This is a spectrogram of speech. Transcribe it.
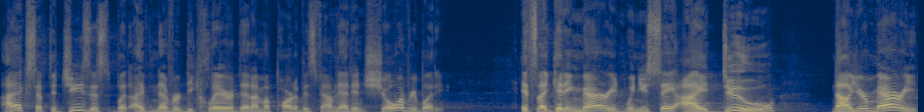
I accepted Jesus, but I've never declared that I'm a part of his family. I didn't show everybody. It's like getting married. When you say, I do, now you're married.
